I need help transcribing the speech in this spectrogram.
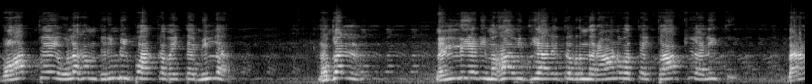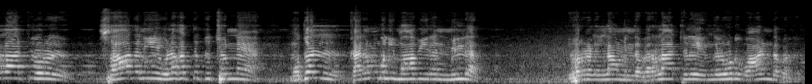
வார்த்தையை உலகம் திரும்பி பார்க்க வைத்த மில்லர் முதல் நெல்லியடி மகா வித்தியாலயத்தில் இருந்த ராணுவத்தை தாக்கி அழித்து வரலாற்றில் ஒரு சாதனையை உலகத்துக்கு சொன்ன முதல் கரும்புலி மாவீரன் மில்லர். இவர்கள் எல்லாம் இந்த வரலாற்றிலே எங்களோடு வாழ்ந்தவர்கள்.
